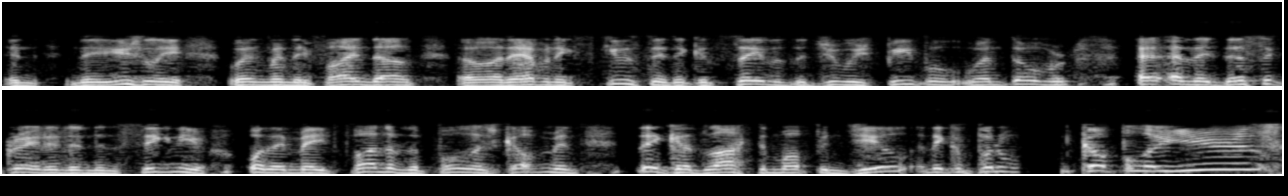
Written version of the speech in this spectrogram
and they usually, when, when they find out uh, or they have an excuse, they, they could say that the Jewish people went over and, and they desecrated an insignia or they made fun of the Polish government, they could lock them up in jail and they could put them a couple of years.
